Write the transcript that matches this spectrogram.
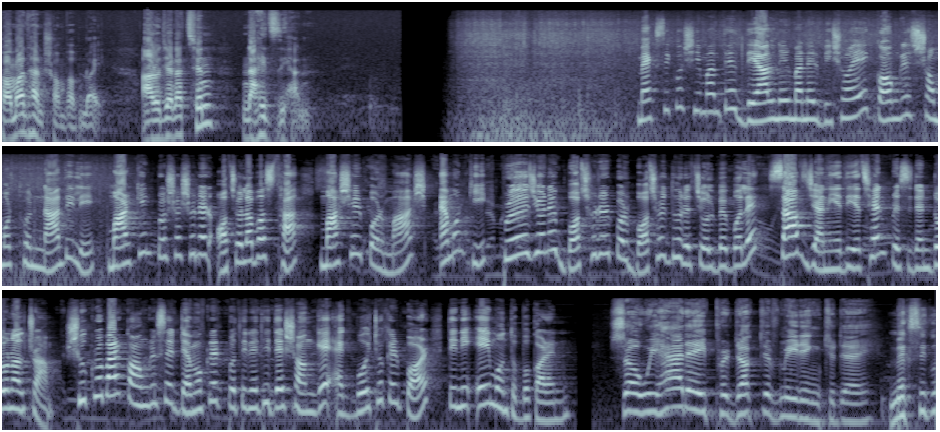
সমাধান সম্ভব নয়। আরও জানাচ্ছেন নাহিদ জিহান। মেক্সিকো সীমান্তে দেয়াল নির্মাণের বিষয়ে কংগ্রেস সমর্থন না দিলে মার্কিন প্রশাসনের অচলাবস্থা মাসের পর মাস, এমনকি প্রয়োজনে বছরের পর বছর ধরে চলবে বলে সাফ জানিয়ে দিয়েছেন প্রেসিডেন্ট ডোনাল্ড ট্রাম্প। শুক্রবার কংগ্রেসের ডেমোক্রেট প্রতিনিধিদের সঙ্গে এক বৈঠকের পর তিনি এই মন্তব্য করেন। So we had a productive meeting today. Mexico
